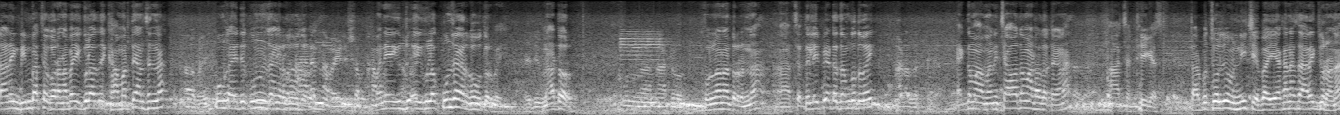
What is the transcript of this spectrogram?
রানিং ডিম বাচ্চা করা না ভাই এগুলো খামারতে আনছেন না? কোন এটা কোন জায়গার কবুতর? মানে এইগুলো কোন জায়গার কবুতর ভাই নাটোর? খুলনা নাটোরের না? আচ্ছা তাহলে এই পেয়ারটার দাম কত ভাই? একদম মানে চাওয়া দাম আট হাজার টাকা না? আচ্ছা ঠিক আছে। তারপর চলে যাব নিচে। ভাই এখানে আছে আরেক জোড়া না?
